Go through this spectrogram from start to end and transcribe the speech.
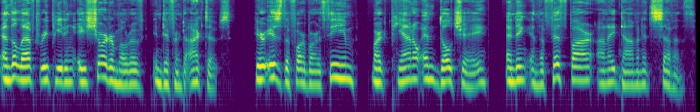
and the left repeating a shorter motive in different octaves. Here is the four bar theme, marked piano and dolce, ending in the fifth bar on a dominant seventh.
